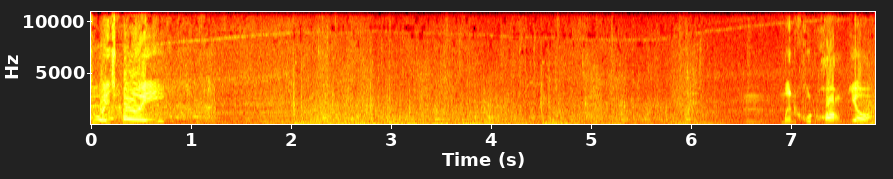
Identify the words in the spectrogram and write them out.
สวยเฉยเหมือนขุดคลองเบี้ยวอะ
